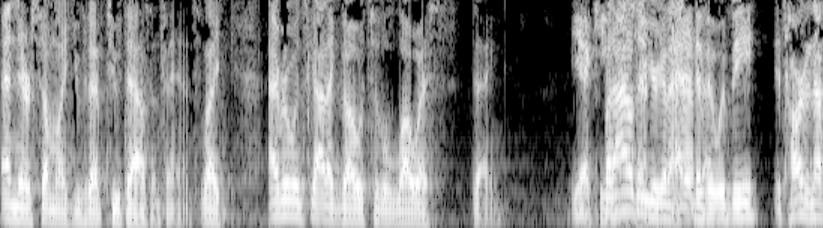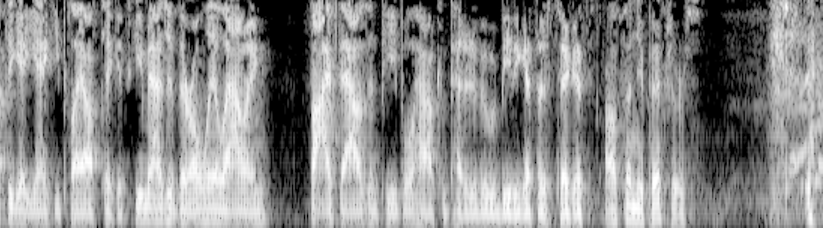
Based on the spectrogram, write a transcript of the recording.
and there's some like you could have 2,000 fans. Like everyone's got to go to the lowest thing. Yeah, But I don't think you're gonna have competitive that. it would be. It's hard enough to get Yankee playoff tickets. Can you imagine if they're only allowing 5,000 people, how competitive it would be to get those tickets? I'll send you pictures.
